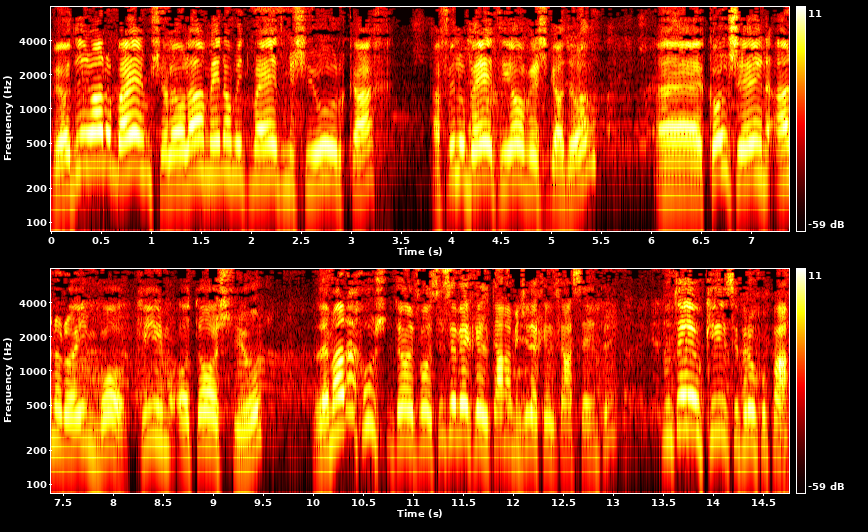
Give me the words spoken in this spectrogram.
ועודים אנו בהם שלעולם אינו מתמעט משיעור כך, אפילו בעת יובש גדול, כל שאין אנו רואים בו כי אם אותו שיעור, למה נחוש? Então ele falou, se você vê que ele está na medida que ele está sempre, não tem o que se preocupar.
